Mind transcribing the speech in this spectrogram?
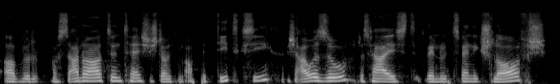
Aber was du auch noch angetönt hast, ist mit dem Appetit. Gewesen. Ist auch so. Das heißt, wenn du zu wenig schlafst,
